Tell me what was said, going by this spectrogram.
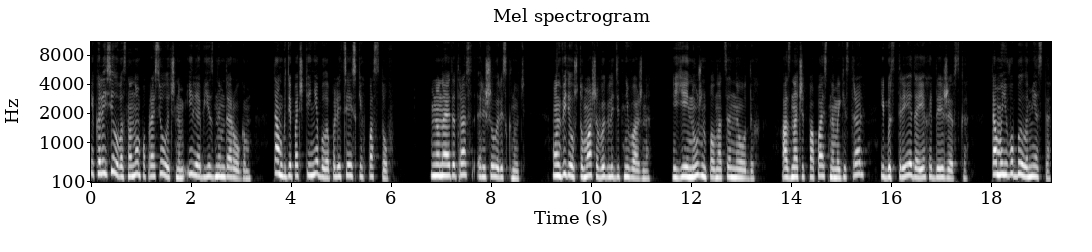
и колесил в основном по проселочным или объездным дорогам, там, где почти не было полицейских постов. Но на этот раз решил рискнуть. Он видел, что Маша выглядит неважно, и ей нужен полноценный отдых, а значит попасть на магистраль и быстрее доехать до Ижевска. Там у него было место,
